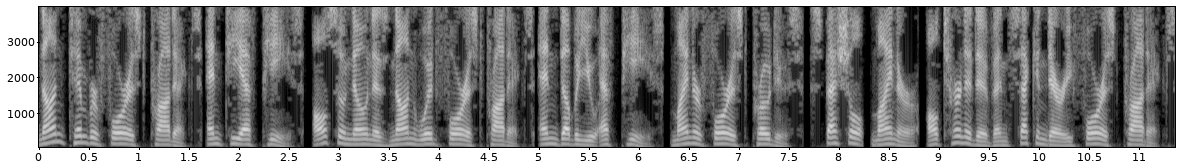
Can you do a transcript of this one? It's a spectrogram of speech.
Non-timber forest products NTFPs, also known as non-wood forest products NWFPs, minor forest produce, special, minor, alternative and secondary forest products,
